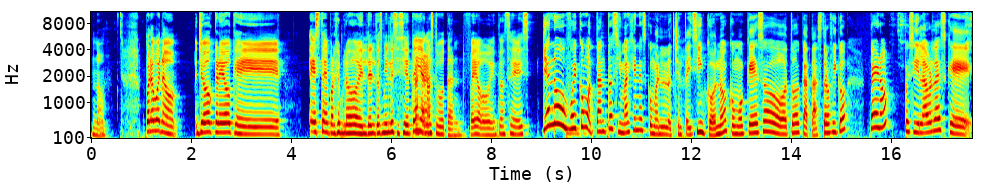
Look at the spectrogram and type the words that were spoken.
no. Pero bueno, yo creo que este, por ejemplo, el del 2017 ya no estuvo tan feo, entonces Ya no fue como tantas imágenes como en el 85, ¿no? Como que eso todo catastrófico. Pero, pues sí, la verdad es que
